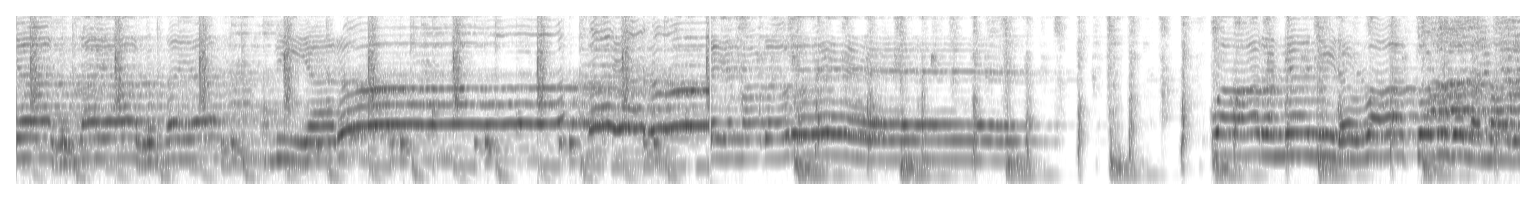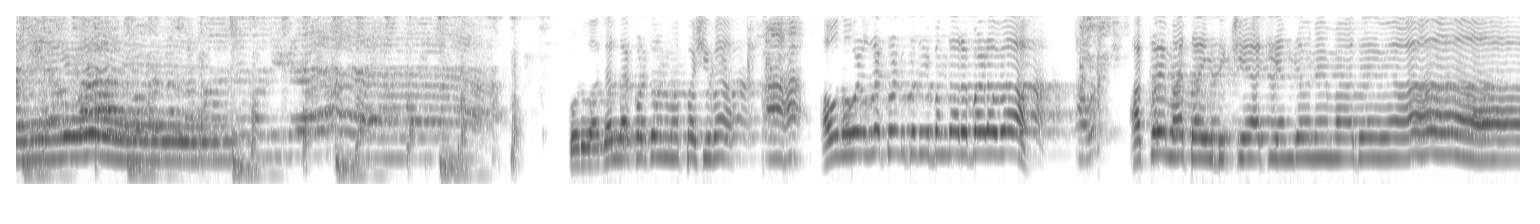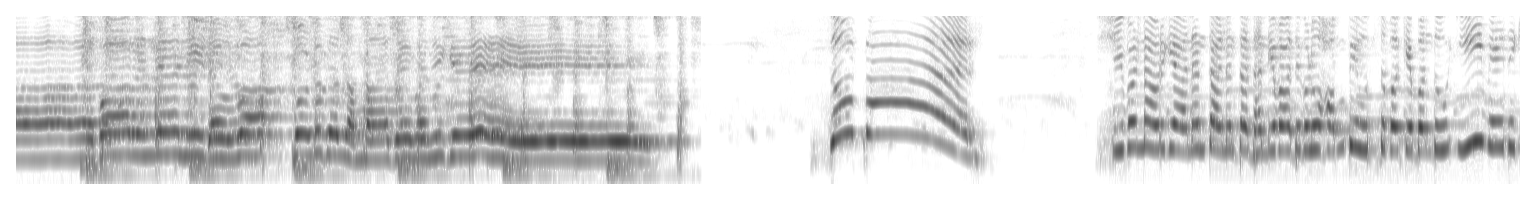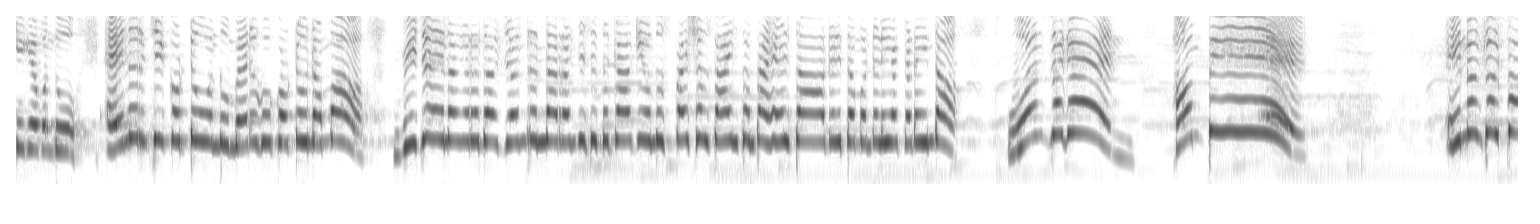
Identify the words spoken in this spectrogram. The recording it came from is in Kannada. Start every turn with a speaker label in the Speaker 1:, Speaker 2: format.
Speaker 1: ಯಾರು ಯಾರು ಯಾರು ನೀ ಯಾರೋ ನಾ ಯಾರೋ ದಯ ಮಾಡೋರೇ ವಾರಣ್ಯ ನೀಡವ್ವ ಕೊಡುಗಲ ಮಗನಿಗೆ ಕೊಡುವಾಗೆಲ್ಲ ಕೊಡ್ತಾವ ನಮ್ಮಪ್ಪ ಶಿವ. ಅವನು ಒಳ್ಳೆ ಕೊಂಡ್ಕೋದ್ರಿ ಬಂಗಾರ ಬಾಳವ ಅಕ್ರೆ ಮಾತಾಯಿ ಭಿಕ್ಷೆ ಹಾಕಿ ಅಂದವನೇ ಮಾದೇವ. ವಾರಣ್ಯ ನೀಡವ್ವ, ಕೊಡುಗಲ್ಲ ದೇವನಿಗೆ
Speaker 2: ಸೂಪರ್! ಶಿವಣ್ಣ ಅವರಿಗೆ ಅನಂತ ಅನಂತ ಧನ್ಯವಾದಗಳು. ಹಂಪಿ ಉತ್ಸವಕ್ಕೆ ಬಂದು ಈ ವೇದಿಕೆಗೆ ಒಂದು ಎನರ್ಜಿ ಕೊಟ್ಟು, ಒಂದು ಮೆರುಗು ಕೊಟ್ಟು ನಮ್ಮ ವಿಜಯನಗರದ ಜನರನ್ನ ರಂಜಿಸಿದ್ದಕ್ಕಾಗಿ ಒಂದು ಸ್ಪೆಷಲ್ ಥ್ಯಾಂಕ್ಸ್ ಅಂತ ಹೇಳ್ತಾ ಆಡಳಿತ ಮಂಡಳಿಯ ಕಡೆಯಿಂದ once again ಹಂಪಿ ಇನ್ನೊಂದು ಸ್ವಲ್ಪ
